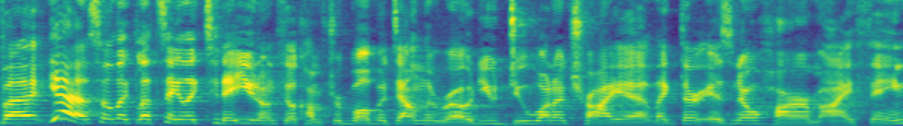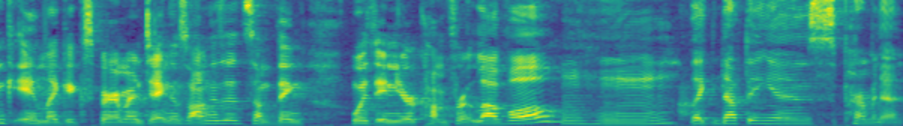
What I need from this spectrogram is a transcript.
But yeah, so like let's say like today you don't feel comfortable, but down the road you do want to try it. Like there is no harm, I think, in like experimenting as long as it's something within your comfort level. Mm-hmm. Like nothing is permanent.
